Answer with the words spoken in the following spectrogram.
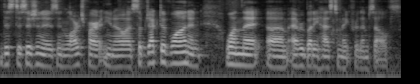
this decision is in large part, you know, a subjective one and one that um, everybody has to make for themselves.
